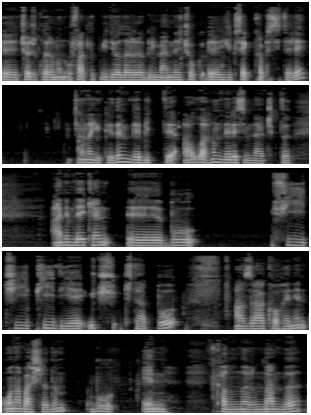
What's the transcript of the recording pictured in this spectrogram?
e, çocuklarımın ufaklık videoları bilmem ne çok e, yüksek kapasiteli. Ona yükledim ve bitti. Allah'ım ne resimler çıktı. Annemdeyken e, bu Fi, diye 3 kitap bu. Azra Cohen'in ona başladım. Bu en kalınlarındandı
